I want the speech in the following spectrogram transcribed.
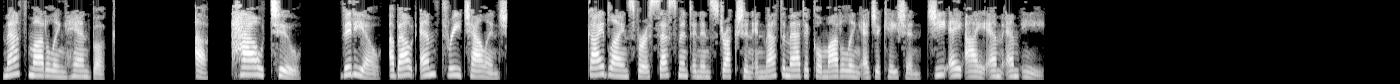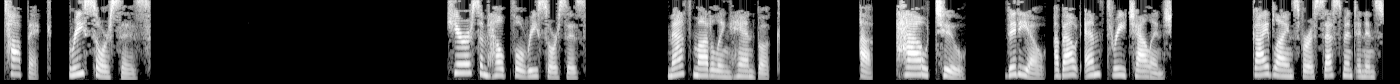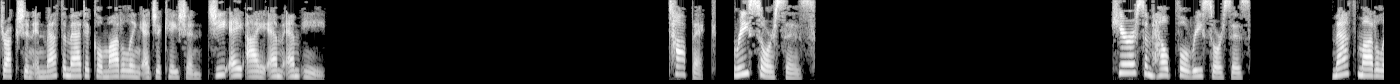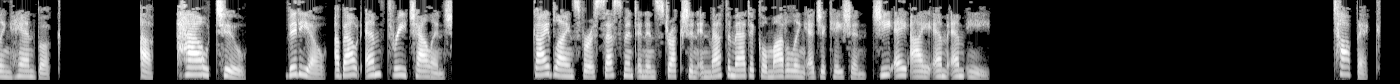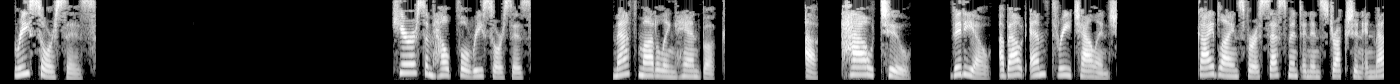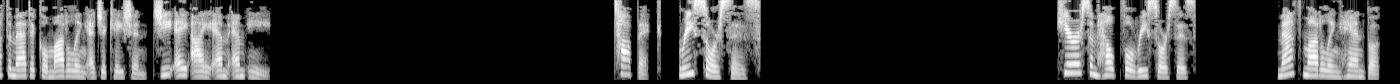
Math Modeling Handbook. A how-to video, about M3 Challenge Guidelines for Assessment and Instruction in Mathematical Modeling Education GAIMME Topic. Resources. Here are some helpful resources. Math Modeling Handbook. A how-to video, about M3 Challenge Guidelines for Assessment and Instruction in Mathematical Modeling Education GAIMME Topic. Resources. Here are some helpful resources. Math Modeling Handbook. A how-to video, about M3 Challenge Guidelines for Assessment and Instruction in Mathematical Modeling Education GAIMME Topic. Resources. Here are some helpful resources. Math Modeling Handbook. A how-to video, about M3 Challenge Guidelines for Assessment and Instruction in Mathematical Modeling Education GAIMME Topic. Resources. Here are some helpful resources. Math Modeling Handbook.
